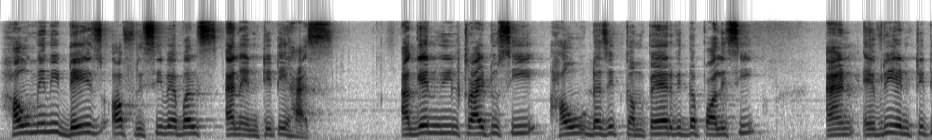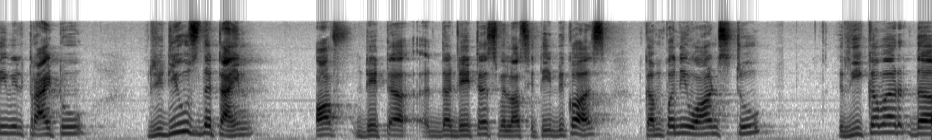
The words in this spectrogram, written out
how many days of receivables an entity has. Again we will try to see how does it compare with the policy and every entity will try to reduce the time of data the debtors velocity because company wants to recover the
